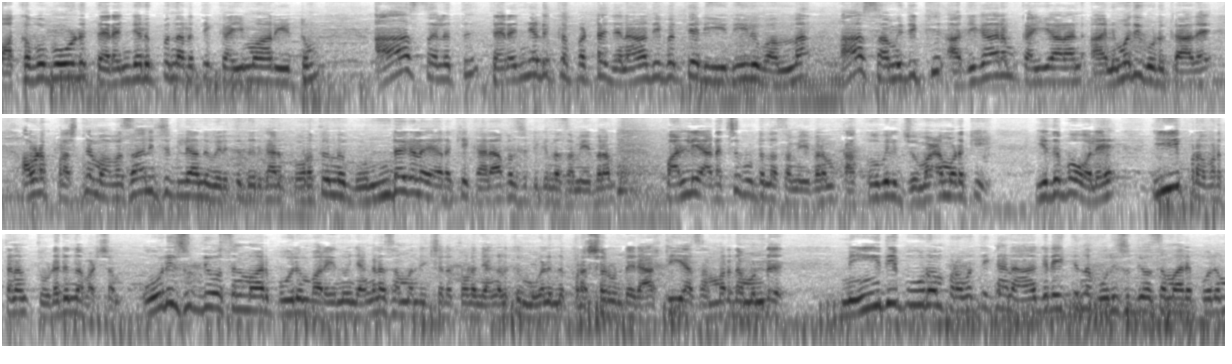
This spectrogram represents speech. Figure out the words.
വഖഫ് ബോർഡ് തെരഞ്ഞെടുപ്പ് നടത്തി കൈമാറിയിട്ടും ആ സ്ഥലത്ത് തെരഞ്ഞെടുക്കപ്പെട്ട ജനാധിപത്യ രീതിയിൽ വന്ന ആ സമിതിക്ക് അധികാരം കൈയാളാൻ അനുമതി കൊടുക്കാതെ അവിടെ പ്രശ്നം അവസാനിച്ചിട്ടില്ല എന്ന് വരുത്തി തീർക്കാൻ പുറത്തുനിന്ന് ഗുണ്ടകളെ ഇറക്കി കലാപം സൃഷ്ടിക്കുന്ന സമീപനം പള്ളി അടച്ചുപൂട്ടുന്ന സമീപനം കക്കോവിൽ ജുമഴ മുടക്കി ഇതുപോലെ ഈ പ്രവർത്തനം തുടരുന്ന പക്ഷം പോലീസ് ഉദ്യോഗസ്ഥന്മാർ പോലും പറയുന്നു ഞങ്ങളെ സംബന്ധിച്ചിടത്തോളം ഞങ്ങൾക്ക് മുകളിൽ നിന്ന് പ്രഷറുണ്ട് രാഷ്ട്രീയ സമ്മർദ്ദമുണ്ട്. നീതിപൂർവം പ്രവർത്തിക്കാൻ ആഗ്രഹിക്കുന്ന പോലീസ് ഉദ്യോഗസ്ഥന്മാരെ പോലും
